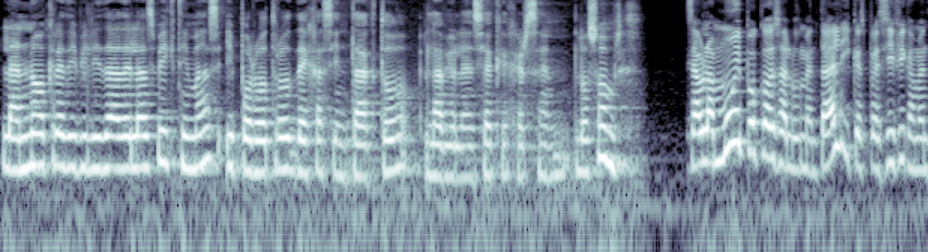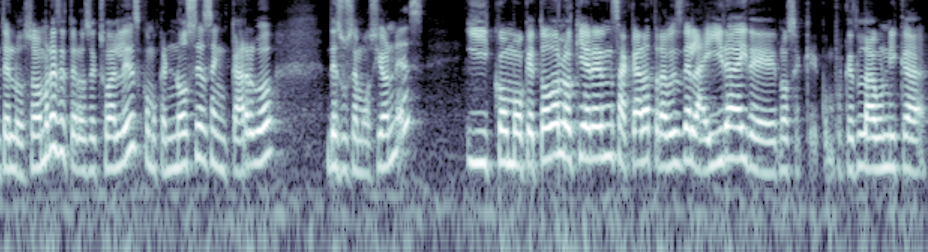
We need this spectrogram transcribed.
la no credibilidad de las víctimas y por otro, dejas intacto la violencia que ejercen los hombres. Se habla muy poco de salud mental y que específicamente los hombres heterosexuales como que no se hacen cargo de sus emociones y como que todo lo quieren sacar a través de la ira y de no sé qué, porque es la única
